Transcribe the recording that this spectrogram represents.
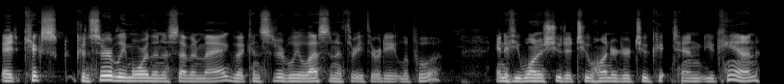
It kicks considerably more than a 7 mag, but considerably less than a 338 Lapua. And if you want to shoot a 200 or 210, you can.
